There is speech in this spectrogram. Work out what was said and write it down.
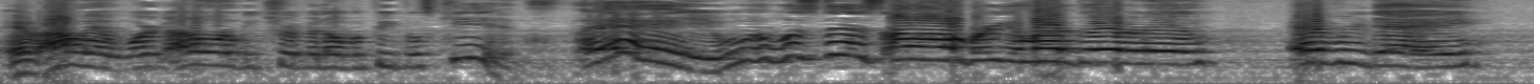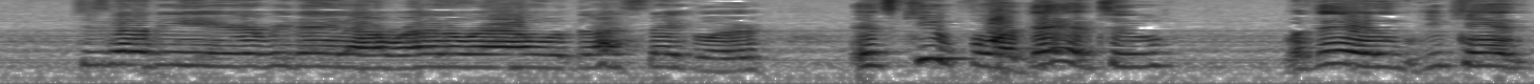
If I'm at work, I don't want to be tripping over people's kids. Hey, what's this? Oh, I'm bringing my daughter in every day. She's to be here every day now running around with the stapler. It's cute for a day or two, but then you can't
